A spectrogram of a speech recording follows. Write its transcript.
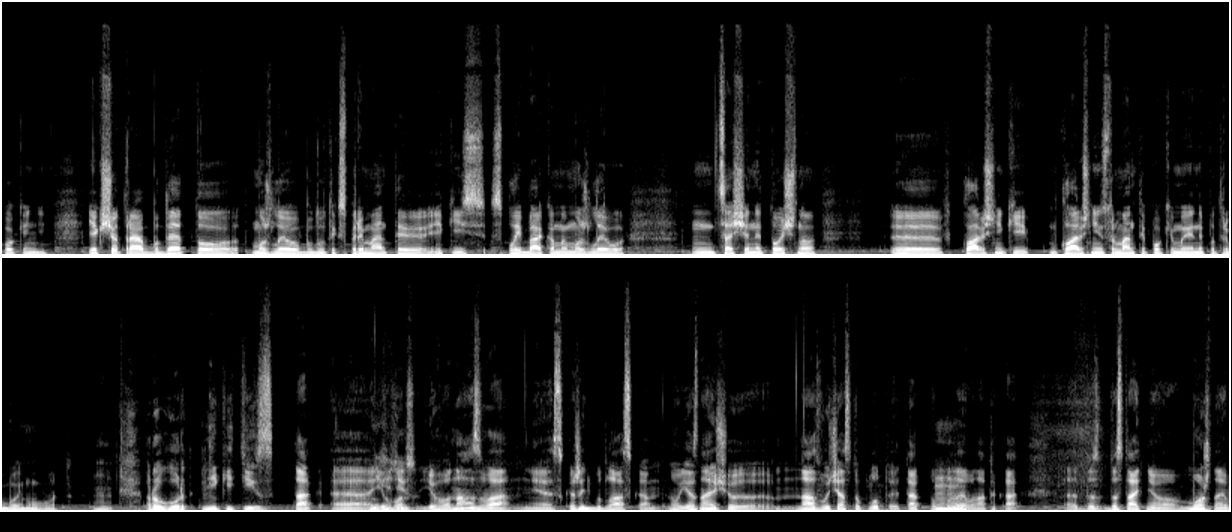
Поки ні. Якщо треба буде, то можливо будуть експерименти, якісь з плейбеками, можливо. Це ще не точно. Е, клавішники, клавішні інструменти, поки ми не потребуємо в гурт. Рок-гурт Нікітіз, так? Е, його, його назва. Е, Скажіть, будь ласка, ну я знаю, що назву часто плутають, так? Ну, коли Мгм. вона така е, достатньо можна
